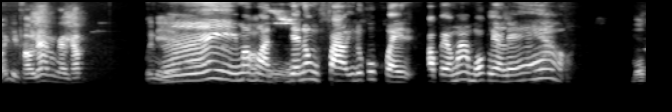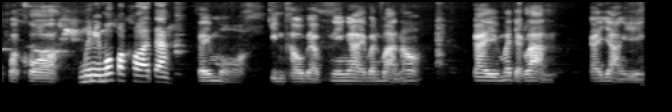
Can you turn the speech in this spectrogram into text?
มากินข้าวแรกกันครับ มื้อนี้เอ้ยมาหอดโอ้โหยายน้องฟาวอีลูกกุ๊กไข่เอาไปเอามามกแล้วแล้วมกปลาคอ มือนี้มกปลาคอจ้ะใส่หม้อกินข้าวแบบง่ายๆบ้านๆเฮาไก่มาจากร้านไก่ย่างเอง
